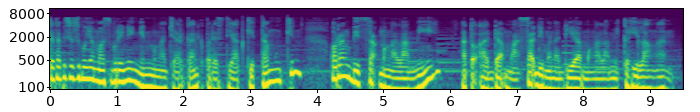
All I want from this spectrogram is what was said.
Tetapi sesungguhnya Mazmur ini ingin mengajarkan kepada setiap kita mungkin orang bisa mengalami atau ada masa di mana dia mengalami kehilangan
